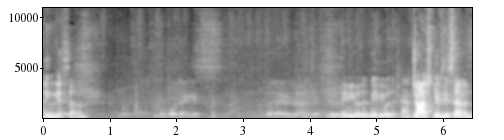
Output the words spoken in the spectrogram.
I can get seven. Maybe with a, maybe with a trampoline. Josh gives you seven.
